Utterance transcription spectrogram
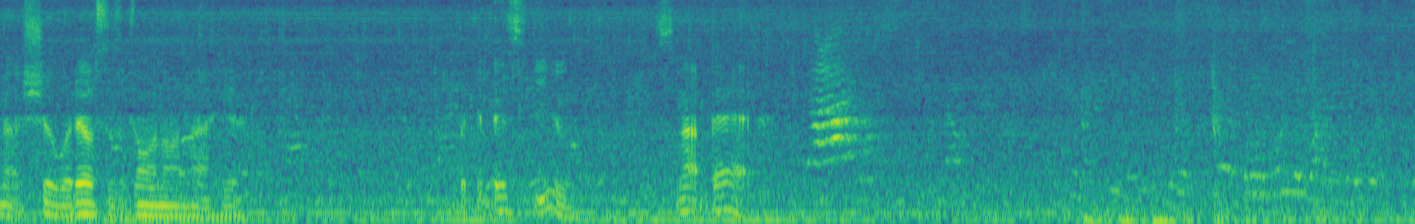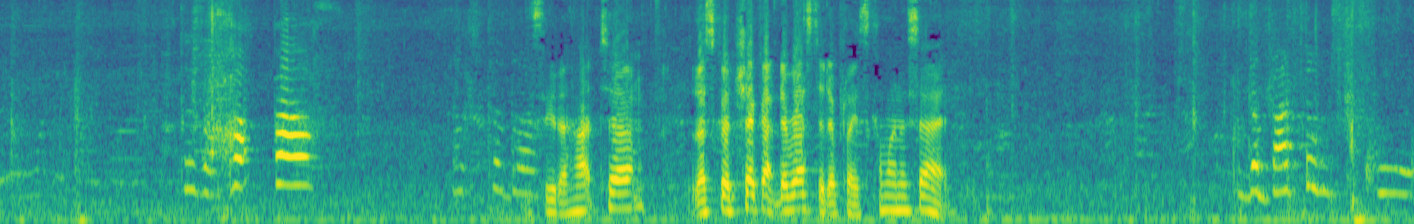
I'm not sure what else is going on out here. Look at this view. It's not bad. There's a hot bath. Next to the. See the hot tub? Let's go check out the rest of the place. Come on inside. The bathroom's cool.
